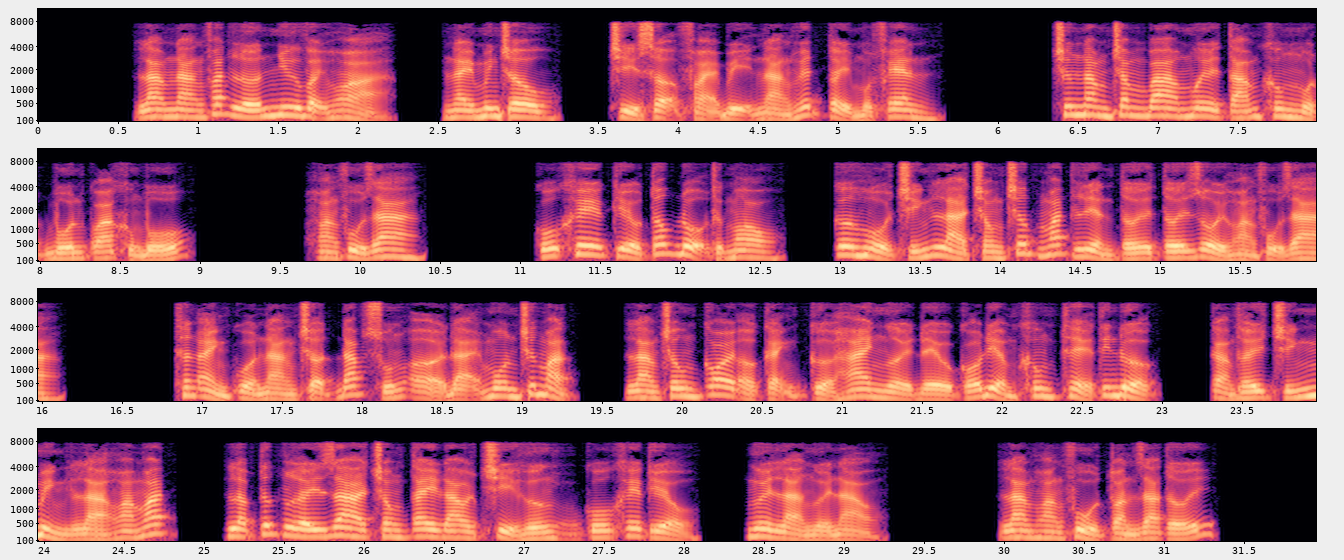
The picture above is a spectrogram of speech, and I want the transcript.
Làm nàng phát lớn như vậy hỏa, này Minh Châu, chỉ sợ phải bị nàng huyết tẩy một phen. chương 538-014 quá khủng bố. Hoàng Phủ ra. Cố khê kiều tốc độ thực mau, cơ hồ chính là trong chớp mắt liền tới tới rồi Hoàng Phủ ra. Thân ảnh của nàng chợt đáp xuống ở đại môn trước mặt, làm trông coi ở cạnh cửa hai người đều có điểm không thể tin được, cảm thấy chính mình là hoa mắt, lập tức lấy ra trong tay đao chỉ hướng cố khê kiều, ngươi là người nào? Làm Hoàng Phủ toàn ra tới.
